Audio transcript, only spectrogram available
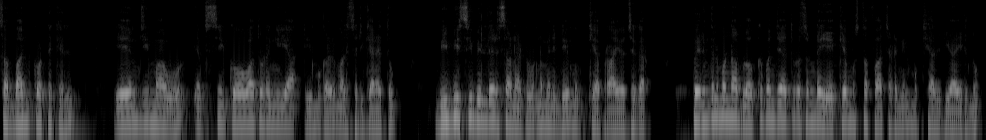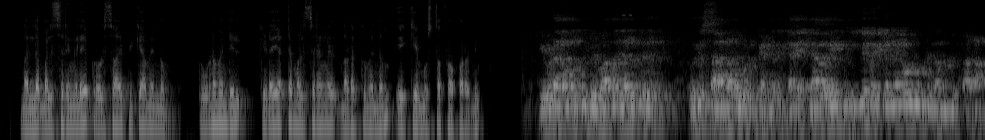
Saban Kottakkal A M G Mavoor F C Goa തുടങ്ങിയ ടീമുകൾ മത്സരിക്കാനെത്തും. ബി ബി സി ബിൽഡേഴ്സാണ് ടൂർണമെന്റിന്റെ മുഖ്യ പ്രായോജകർ. Perinthalmanna block panchayat president A K Mustafa ചടങ്ങിൽ മുഖ്യാതിഥിയായിരുന്നു. നല്ല മത്സരങ്ങളെ പ്രോത്സാഹിപ്പിക്കാമെന്നും ടൂർണമെന്റിൽ കിടയറ്റ മത്സരങ്ങൾ നടക്കുമെന്നും എ കെ മുസ്തഫ പറഞ്ഞു. ഇവിടെ നമുക്ക് വിവാദങ്ങൾക്ക് ഒരു സ്ഥാനവും കൊടുക്കേണ്ടതില്ല. എല്ലാവരെയും തുല്യ പരിഗണനയോടുകൂടി നമുക്ക് കാണാം.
